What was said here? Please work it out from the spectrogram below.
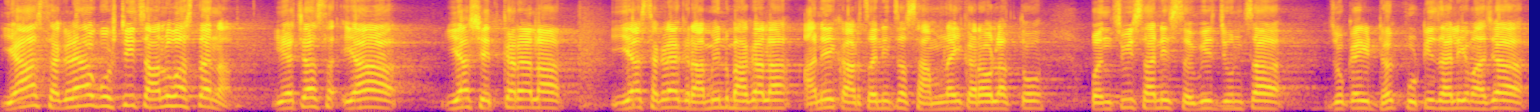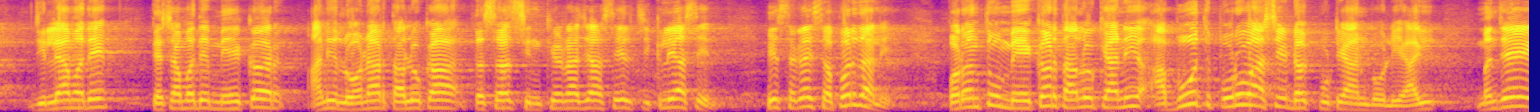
या सगळ्या गोष्टी चालू असताना याच्या स- या या शेतकऱ्याला या सगळ्या ग्रामीण भागाला अनेक अडचणींचा सामनाही करावा लागतो. पंचवीस आणि सव्वीस जूनचा जो काही ढगफुटी झाली माझ्या जिल्ह्यामध्ये त्याच्यामध्ये मेहकर आणि लोणार तालुका तसंच सिंदखेडराजा असेल चिखली असेल हे सगळे सफर झाले. परंतु मेहकर तालुक्याने अभूतपूर्व अशी ढगपुटी अनुभवली. आई म्हणजे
